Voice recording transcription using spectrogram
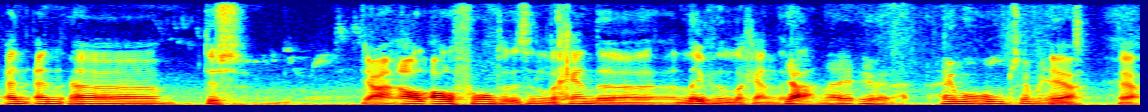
En, en eh, dus, ja, aan al, alle fronten is een legende, een levende legende. Ja, nee, eh, helemaal 100% mee ja, eens. ja.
